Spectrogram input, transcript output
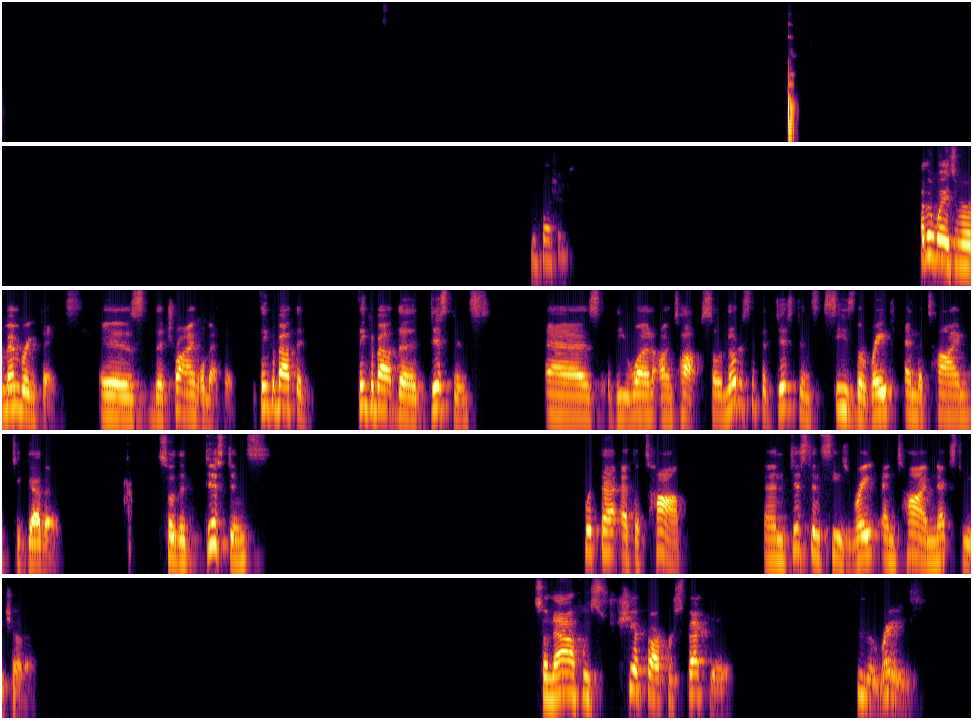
Any questions? Other ways of remembering things is the triangle method. Think about the think about the distance as the one on top. So notice that the distance sees the rate and the time together. So the distance, put that at the top, and distance sees rate and time next to each other. So now if we shift our perspective to the rate,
